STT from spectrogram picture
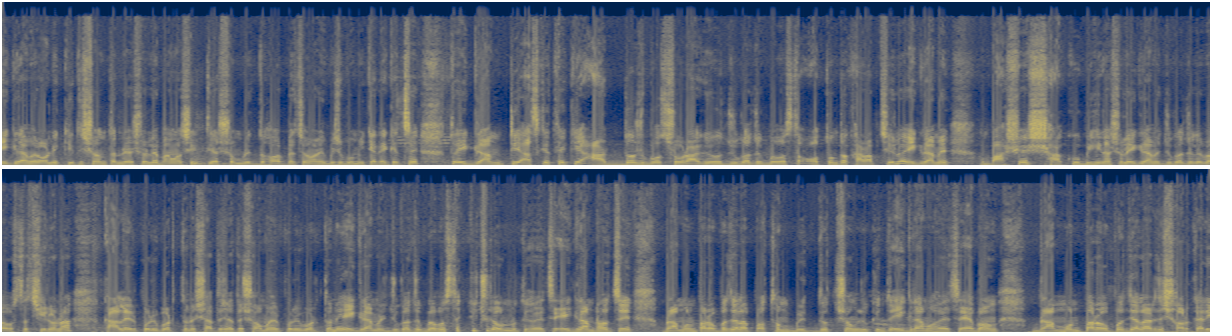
এই গ্রামের অনেক কৃতি সন্তানের আসলে বাংলাদেশের ইতিহাস সমৃদ্ধ হওয়ার পেছনে অনেক বেশি ভূমিকা রেখেছে। তো এই গ্রামটি আজকে থেকে আট দশ বছর আগেও যোগাযোগ ব্যবস্থা অত্যন্ত খারাপ ছিল। এই গ্রামে বাঁশের সাঁকুবিহীন আসলে এই গ্রামে যোগাযোগের ব্যবস্থা ছিল না। কালের পরিবর্তনের সাথে সাথে সময়ের পরিবর্তনে এই গ্রামের যোগাযোগ ব্যবস্থা কিছুটা উন্নতি হয়েছে। এই গ্রামটা হচ্ছে ব্রাহ্মণপাড়া উপজেলার প্রথম বিদ্যুৎ সংযোগ কিন্তু এই গ্রামে হয়েছে এবং ব্রাহ্মণপাড়া উপজেলার যে সরকারি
